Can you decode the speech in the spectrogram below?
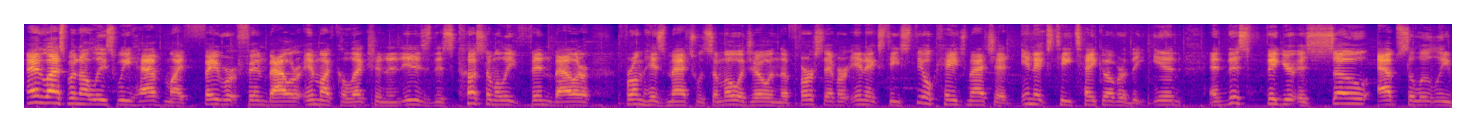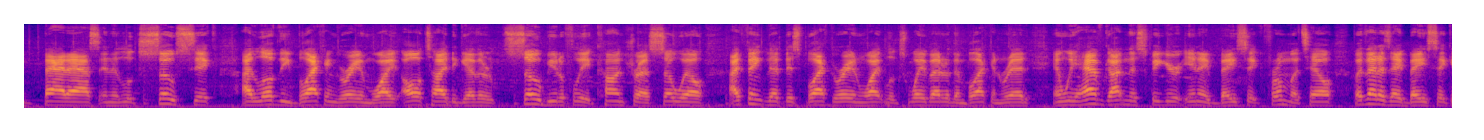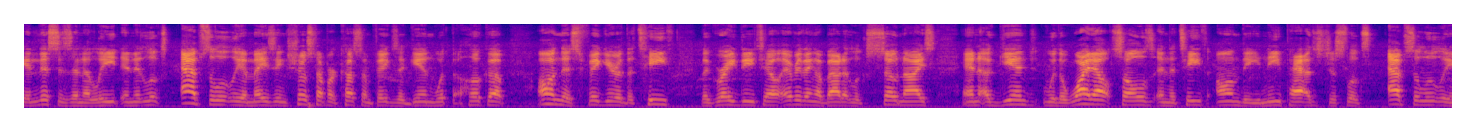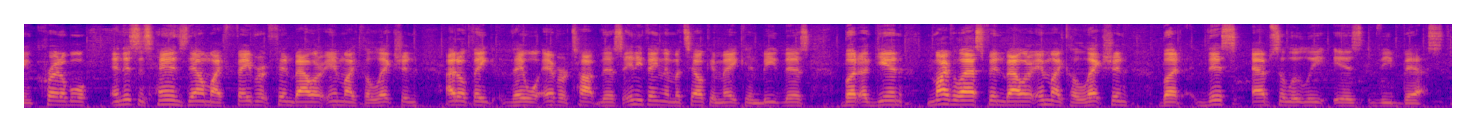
And last but not least, we have my favorite Finn Balor in my collection, and it is this Custom Elite Finn Balor from his match with Samoa Joe in the first ever NXT Steel Cage match at NXT TakeOver The End. And this figure is so absolutely badass, and it looks so sick. I love the black and gray and white all tied together so beautifully. It contrasts so well. I think that this black, gray, and white looks way better than black and red. And we have gotten this figure in a basic from Mattel, but that is a basic, and this is an elite, and it looks absolutely amazing. Showstopper Custom Figs again with the hookup on this figure. The teeth the gray detail, everything about it looks so nice. And again, with the white outsoles and the teeth on the knee pads, just looks absolutely incredible. And this is hands down my favorite Finn Balor in my collection. I don't think they will ever top this. Anything that Mattel can make can beat this. But again, my last Finn Balor in my collection. But this absolutely is the best.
